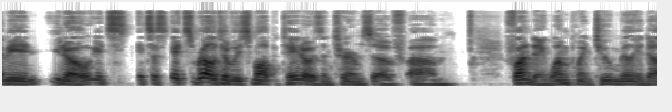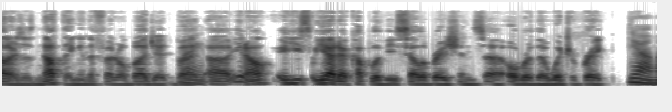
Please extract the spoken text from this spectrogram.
I mean, you know, it's it's a, it's relatively small potatoes in terms of um, funding. One point two million dollars is nothing in the federal budget, but right. Uh, you know, he's he had a couple of these celebrations uh, over the winter break. Yeah.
